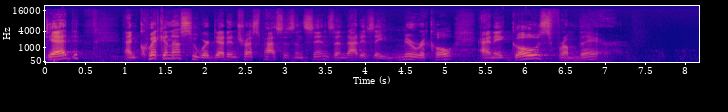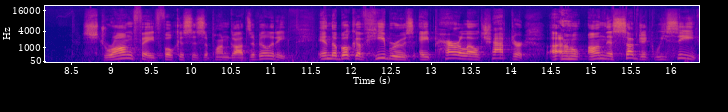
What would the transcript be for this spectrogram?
dead and quicken us who were dead in trespasses and sins, and that is a miracle, and it goes from there. Strong faith focuses upon God's ability. In the book of Hebrews, a parallel chapter uh, on this subject, we see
